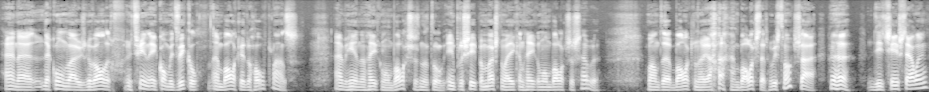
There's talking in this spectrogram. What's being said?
En uh, daar konden wij dus geweldig het vinden. Ik kom uit Wikkel en Balk is de hoofdplaats. En we hier een hekel om Balksters natuurlijk. In principe moesten wij een hekel om Balksters hebben. Want uh, Balk, nou ja, Balkster, wist je wel? Die instelling,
